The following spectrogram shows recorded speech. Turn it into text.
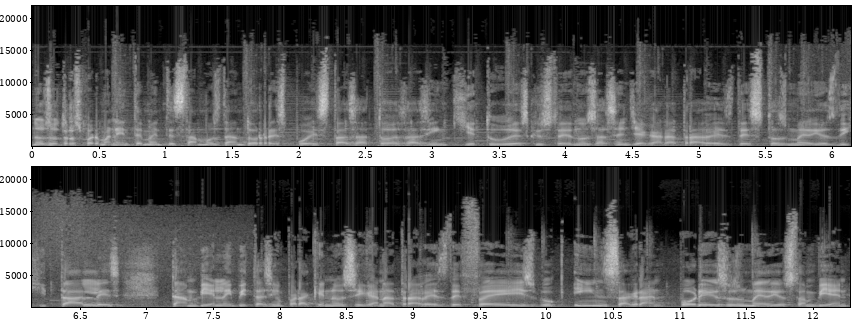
Nosotros permanentemente estamos dando respuestas a todas esas inquietudes que ustedes nos hacen llegar a través de estos medios digitales. También la invitación para que nos sigan a través de Facebook, Instagram. Por esos medios también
